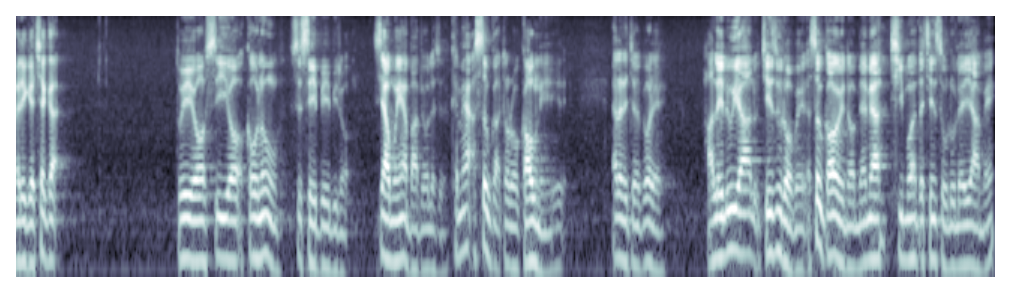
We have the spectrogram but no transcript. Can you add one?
medical check up သွေးရောစီရောအကုန်လုံးစစ်ဆေးပေးပြီးတော့ဆရာဝန်ကဗာပြောလဲဆိုခင်ဗျားအဆုတ်ကတော်တော်ကောင်းတယ်တဲ့အဲ့ဒါနဲ့ကျွန်တော်ပြောတယ်ဟာလေလုယာလို့ယေရှုတော်ပဲအဆုတ်ကောင်းရင်တော့များများချီးမွမ်းတခြင်းဆိုလို့လည်းရမယ်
